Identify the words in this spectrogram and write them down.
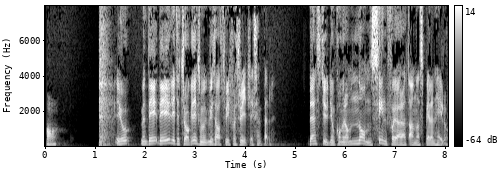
Ja. Jo, men det, det är ju lite tråkigt. Liksom. Vi tar 343 till exempel. Den studion, kommer de någonsin få göra ett annat spel än Halo?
